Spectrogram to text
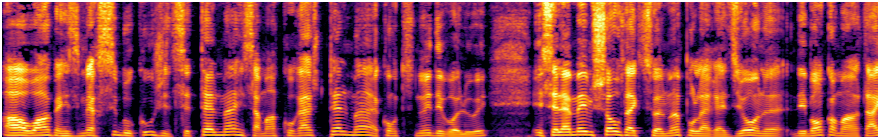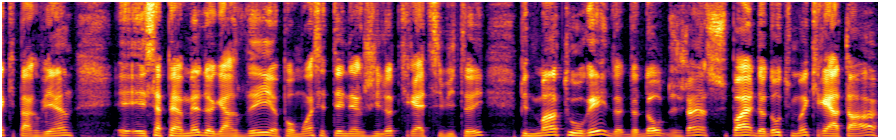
ah, ouais, ben, il dit merci beaucoup. J'ai dit, c'est tellement, et ça m'encourage tellement à continuer d'évoluer. Et c'est la même chose actuellement pour la radio. On a des bons commentaires qui parviennent et, et ça permet de garder, euh, pour moi, cette énergie-là de créativité, puis de m'entourer de de d'autres gens super, de d'autres humains créateurs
